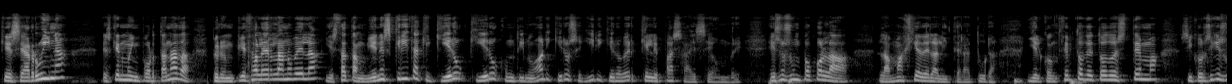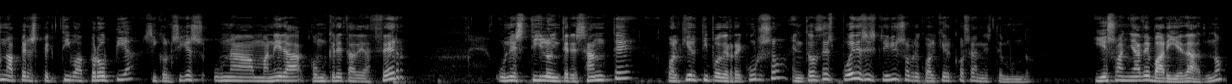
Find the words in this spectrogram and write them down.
que se arruina, es que no me importa nada, pero empiezo a leer la novela y está tan bien escrita que quiero, quiero continuar y quiero seguir y quiero ver qué le pasa a ese hombre. Eso es un poco la, la magia de la literatura. Y el concepto de todo este tema, si consigues una perspectiva propia, si consigues una manera concreta de hacer, un estilo interesante, cualquier tipo de recurso, entonces puedes escribir sobre cualquier cosa en este mundo. Y eso añade variedad, ¿no?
